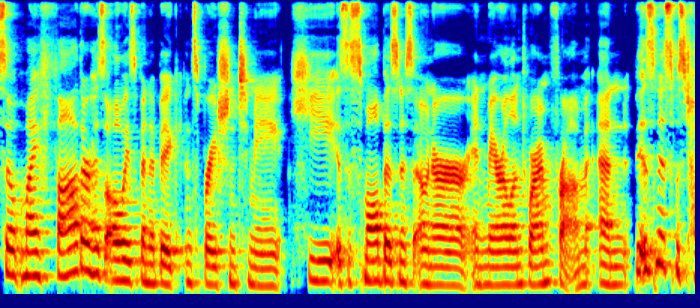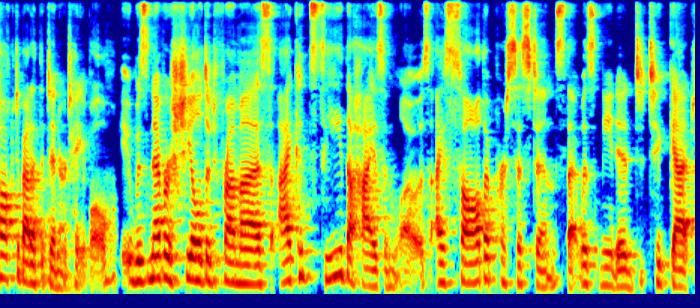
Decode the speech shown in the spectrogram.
So, my father has always been a big inspiration to me. He is a small business owner in Maryland, where I'm from, and business was talked about at the dinner table. It was never shielded from us. I could see the highs and lows. I saw the persistence that was needed to get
